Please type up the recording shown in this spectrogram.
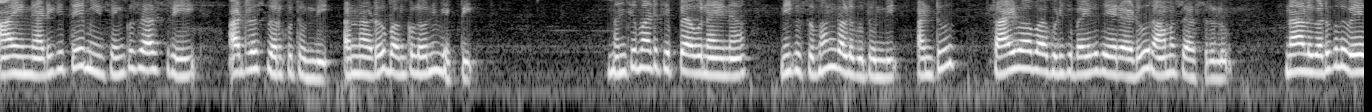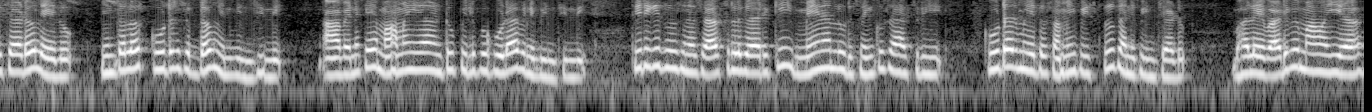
ఆయన్ని అడిగితే మీ శంకుశాస్త్రి అడ్రస్ దొరుకుతుంది అన్నాడు బంకులోని వ్యక్తి. మంచి మాట చెప్పావు నాయనా. నీకు శుభం కలుగుతుంది అంటూ సాయిబాబా గుడికి బయలుదేరాడు రామశాస్త్రులు. నాలుగడుగులు వేశాడో లేదో ఇంతలో స్కూటర్ శబ్దం వినిపించింది. ఆ వెనకే మామయ్య అంటూ పిలుపు కూడా వినిపించింది. తిరిగి చూసిన శాస్త్రుల గారికి మేనల్లుడు శంకుశాస్త్రి స్కూటర్ మీద సమీపిస్తూ కనిపించాడు. భలే వాడివి మామయ్య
